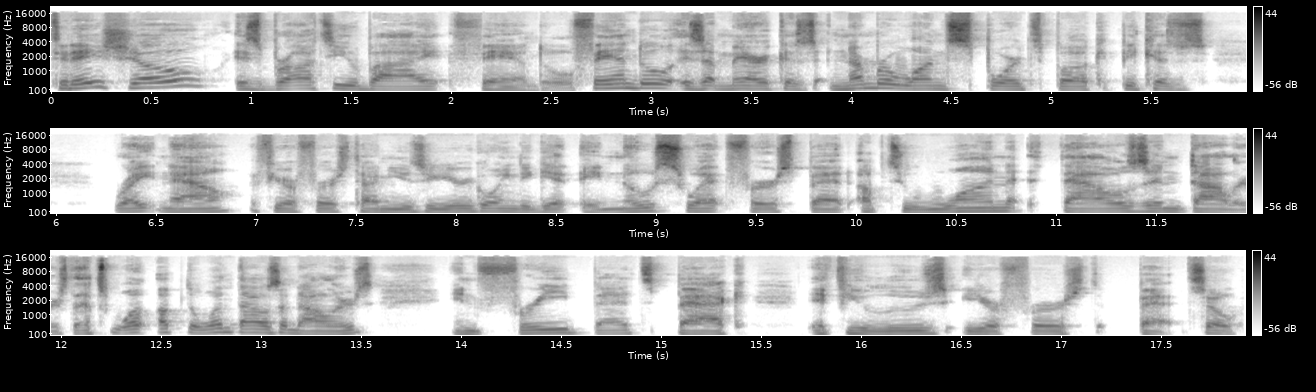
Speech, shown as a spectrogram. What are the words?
Today's show is brought to you by FanDuel. FanDuel is America's number one sports book because right now, if you're a first time user, you're going to get a no sweat first bet up to $1,000. That's up to $1,000 in free bets back if you lose your first bet. So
